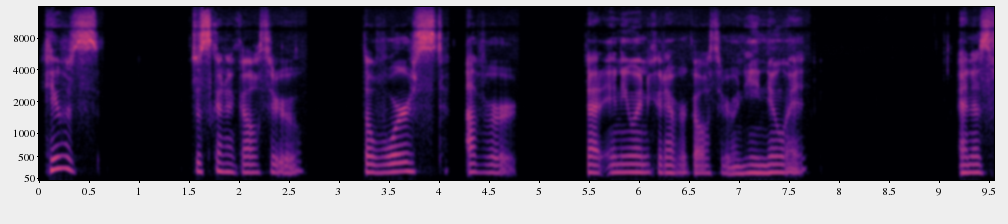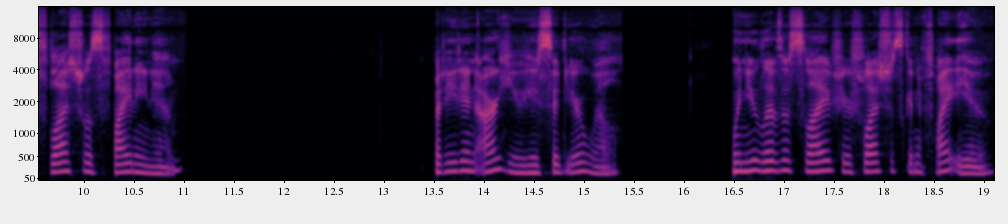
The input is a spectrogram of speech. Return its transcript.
he was just going to go through the worst ever that anyone could ever go through. And he knew it. And his flesh was fighting him. But he didn't argue. He said, Your will. When you live this life, your flesh is going to fight you.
